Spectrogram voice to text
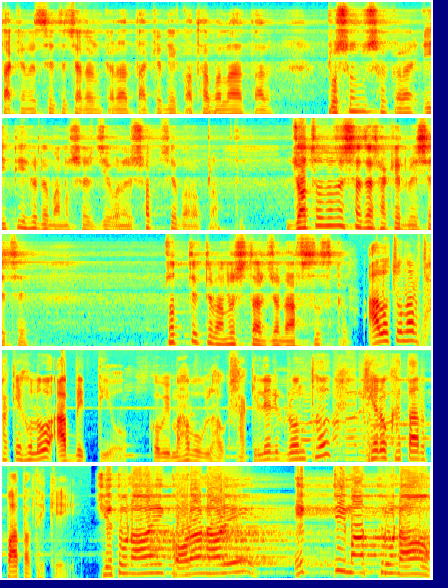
তাকে নিয়ে স্মৃতিচারণ করা, তাকে নিয়ে কথা বলা, তার প্রশংসা করা, এইটি হলো মানুষের জীবনের সবচেয়ে বড় প্রাপ্তি। যতজনের সাথে শাকেল মিশেছে প্রত্যেকটা মানুষ তার জন্য আফসোস করে। আলোচনার ফাঁকে হলো আবৃত্তিও। কবি মাহবুবুল হক শাকিলের গ্রন্থ খেরোখাতার পাতা থেকে। চেতনায় কড়া নাড়ে একটি মাত্র নাম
